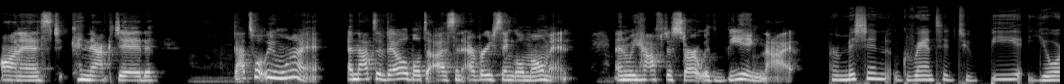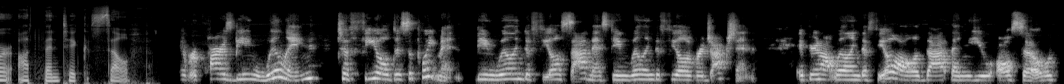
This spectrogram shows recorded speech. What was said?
honest, connected. That's what we want. And that's available to us in every single moment. And we have to start with being that permission granted to be your authentic self. It requires being willing to feel disappointment, being willing to feel sadness, being willing to feel rejection. If you're not willing to feel all of that, then you also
